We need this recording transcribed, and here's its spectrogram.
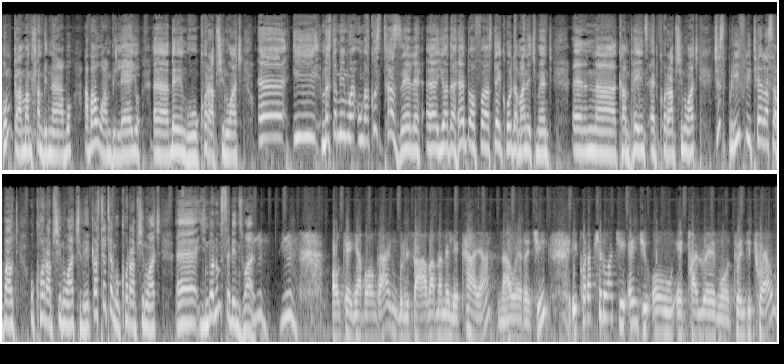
ngomgama mhlawumbi nabo abawuhambileyo um bengu-corruption watch. Um mr mimwe ungakho sichazele uh, you are the head of uh, stakeholder management and uh, campaigns at corruption watch. Just briefly tell us about u-corruption watch le. Xa sithetha ngo-corruption watch um yinto nomsebenzi wayo? Okay ngiyabonga. Ngibulisa abamameli ekhaya nawe Reggie. Icorruption watch iNGO eqalwe ngo2012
